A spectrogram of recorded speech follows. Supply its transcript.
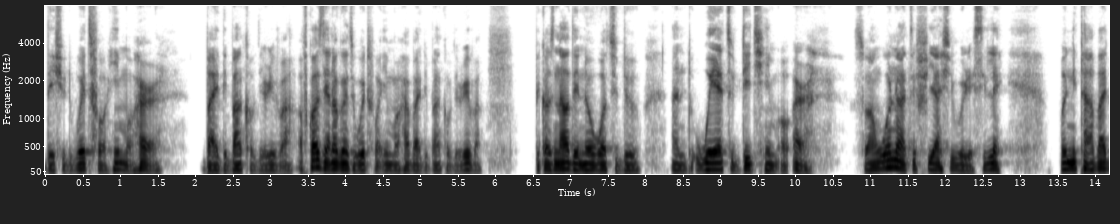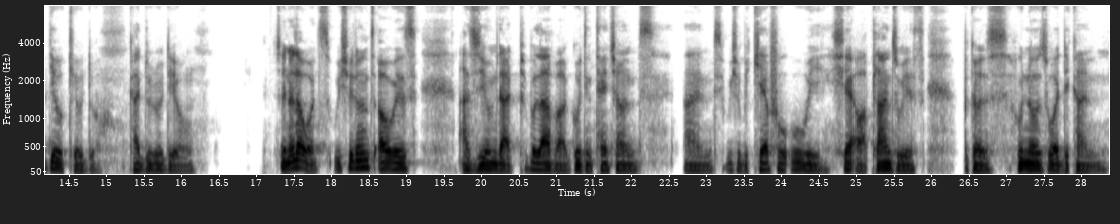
they should wait for him or her by the bank of the river. Of course, they're not going to wait for him or her by the bank of the river. because now they know what to do and where to ditch him or her. So wọ́nà àti fi aṣiwèrè sílẹ̀ ó ní òkè odò ká dúró. So in other words, we shouldn't always assume that people have good intentions and we should be careful who we share our plans with because who knows what they can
